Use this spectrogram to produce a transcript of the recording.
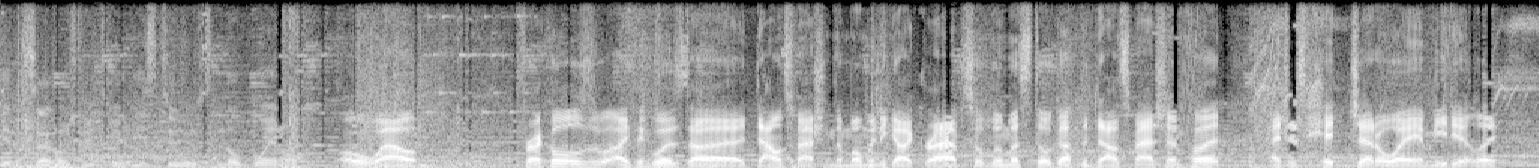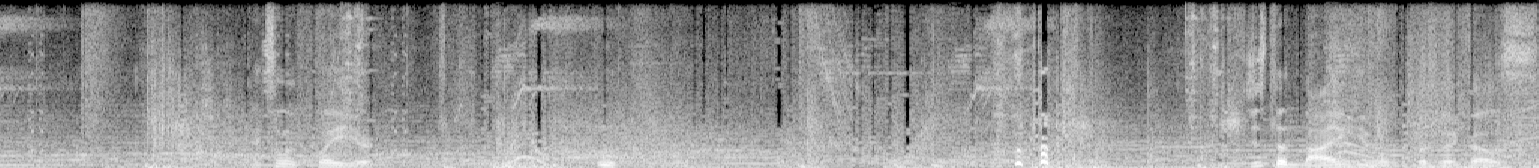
Getting sandwiched between these two is no bueno. Oh, wow. Freckles, I think, was uh, down smashing the moment he got grabbed, so Luma still got the down smash input and just hit Jehtt away immediately. Excellent play here. Ooh. Just denying him of the projectiles.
